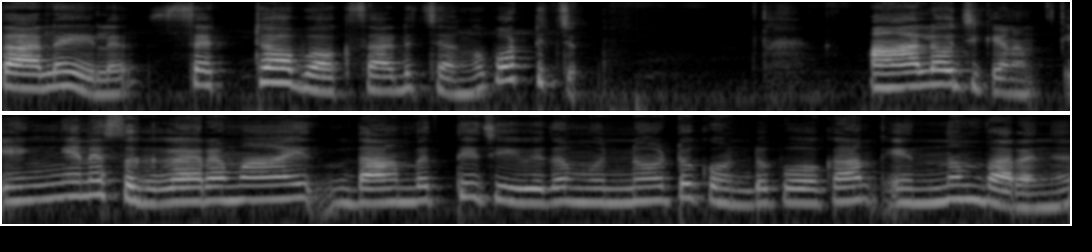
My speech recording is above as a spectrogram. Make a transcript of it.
തലയിൽ സെറ്റോ ബോക്സ് അടിച്ചങ്ങ് പൊട്ടിച്ചു. ആലോചിക്കണം എങ്ങനെ സുഖകരമായി ദാമ്പത്യ ജീവിതം മുന്നോട്ട് കൊണ്ടുപോകാം എന്നും പറഞ്ഞ്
